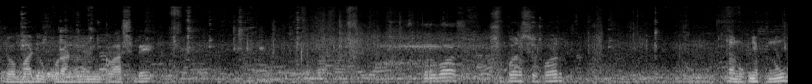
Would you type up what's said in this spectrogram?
Domba di ukuran kelas B. Super bos. Super super. Tanduknya penuh.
